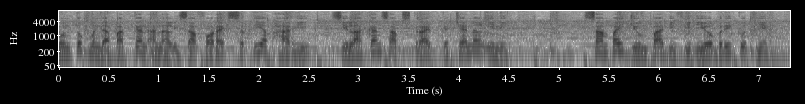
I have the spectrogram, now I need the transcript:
Untuk mendapatkan analisa forex setiap hari, silakan subscribe ke channel ini. Sampai jumpa di video berikutnya.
